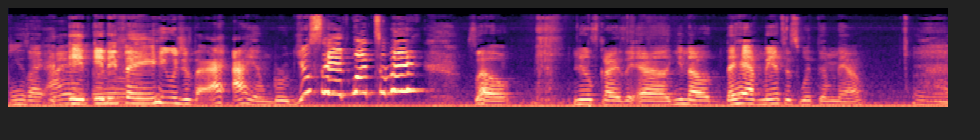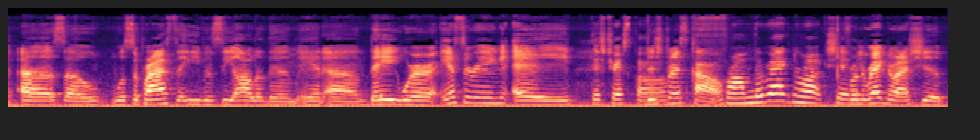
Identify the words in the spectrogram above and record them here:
He was like, I in anything. He was just like, I, I am Groot. You said what to me? So it was crazy. Uh, you know, they have Mantis with them now. Mhm. Uh, so was surprised to even see all of them, and um, they were answering a Distress call. distress call from the Ragnarok ship. from the Ragnarok ship.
